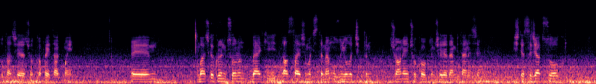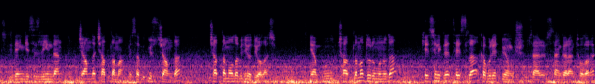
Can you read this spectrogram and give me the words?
Bu tarz şeylere çok kafayı takmayın. Ee, başka kronik sorun belki asla yaşamak istemem. Uzun yola çıktım. Şu an en çok korktuğum şeylerden bir tanesi. İşte sıcak soğuk dengesizliğinden camda çatlama. Mesela bu üst camda çatlama olabiliyor diyorlar. Yani bu çatlama durumunu da kesinlikle Tesla kabul etmiyormuş servisten garanti olarak.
